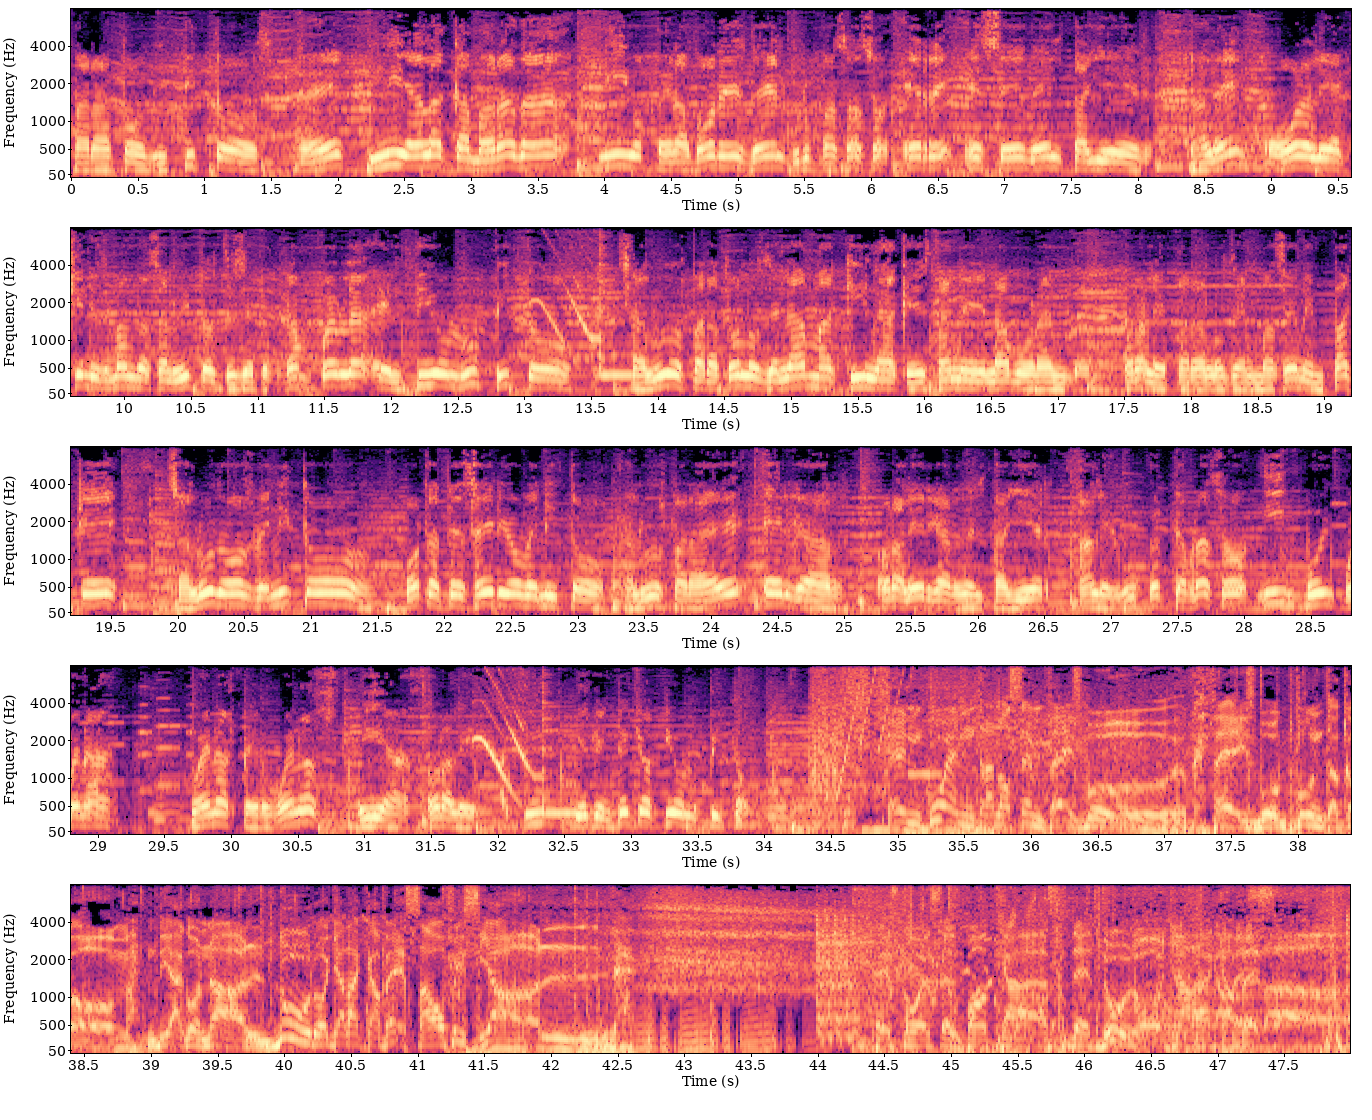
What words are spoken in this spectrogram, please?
para todititos. Eh. Y a la camarada y operadores del Grupo Asazo RS del taller. ¿Vale? Órale, aquí les manda saluditos desde Tocán, Puebla, el tío Lupito. Saludos para todos los de la maquila que están elaborando. Órale, para los de almacén empaque. Saludos, Benito. Pórtate serio, Benito. Saludos para Edgar. Órale, Edgar del taller. Dale, un fuerte abrazo y muy buena, buenas, pero buenos días. Órale, aquí 1028, tío Lupito. Encuéntranos en Facebook, facebook.com, diagonal duro y a la cabeza oficial. Esto es el podcast de duro y a la cabeza.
